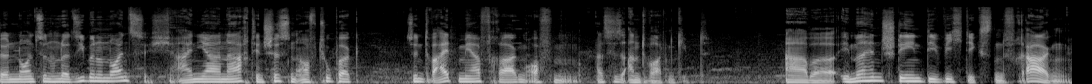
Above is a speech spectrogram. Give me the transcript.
denn 1997, ein Jahr nach den Schüssen auf Tupac, sind weit mehr Fragen offen, als es Antworten gibt. Aber immerhin stehen die wichtigsten Fragen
